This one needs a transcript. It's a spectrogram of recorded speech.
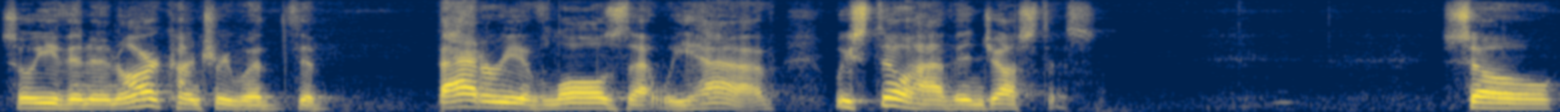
So even in our country, with the battery of laws that we have, we still have injustice. So,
